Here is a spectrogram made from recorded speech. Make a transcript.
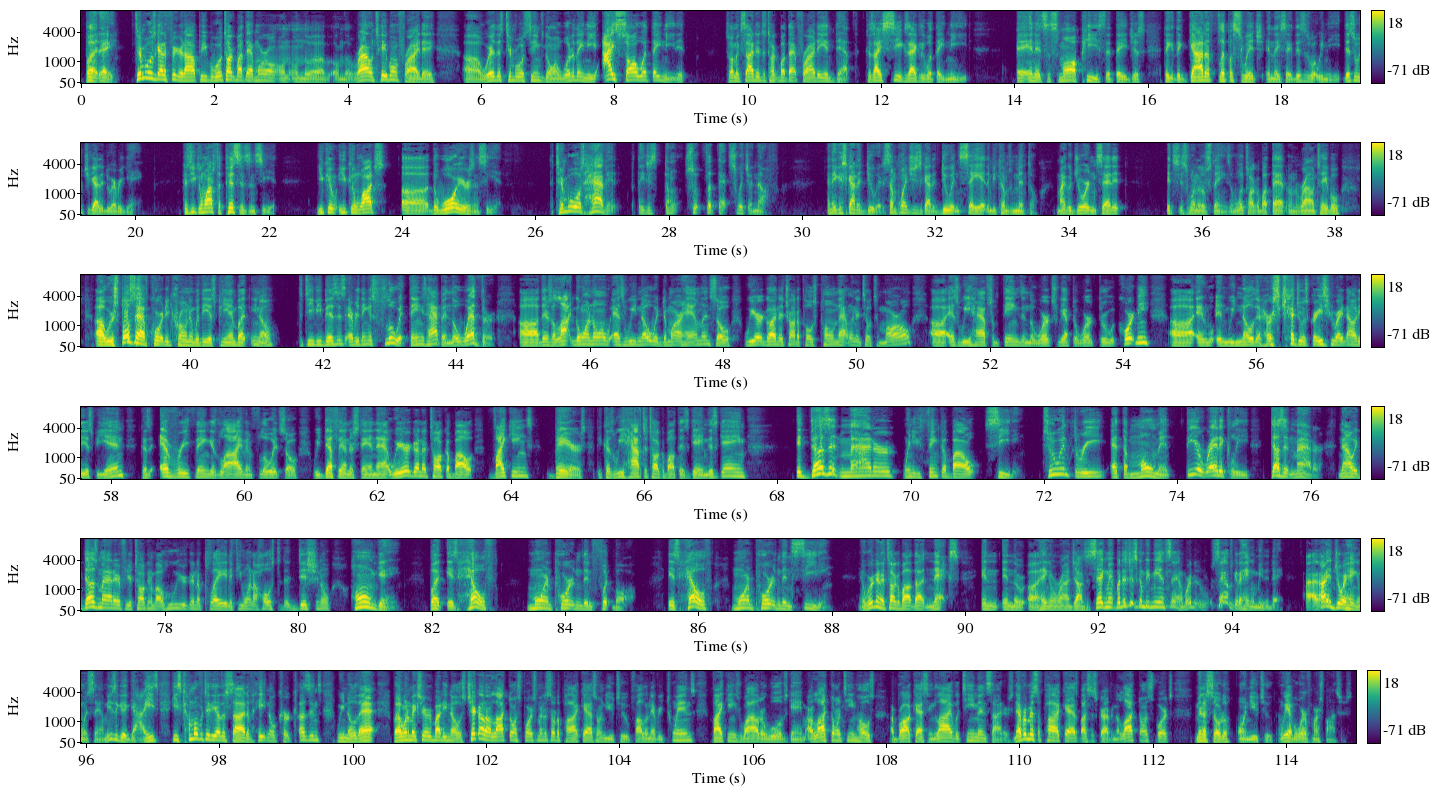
But hey, Timberwolves got to figure it out, people. We'll talk about that more on, on, on the uh, on the roundtable on Friday. Uh, where this Timberwolves team's going, what do they need? I saw what they needed. So I'm excited to talk about that Friday in depth because I see exactly what they need and it's a small piece that they just they, they gotta flip a switch and they say this is what we need. This is what you got to do every game. Because you can watch the pistons and see it. You can you can watch uh the warriors and see it. The timberwolves have it but they just don't flip that switch enough and they just got to do it. At some point you just got to do it and say it and it becomes mental. Michael jordan said it. It's just one of those things and we'll talk about that on the roundtable uh, we are supposed to have courtney cronin with espn but you know the TV business, everything is fluid. Things happen. The weather. Uh, there's a lot going on, as we know, with Damar Hamlin. So we are going to try to postpone that one until tomorrow, uh, as we have some things in the works we have to work through with Courtney. Uh, and and we know that her schedule is crazy right now at ESPN because everything is live and fluid. So we definitely understand that. We're going to talk about Vikings Bears because we have to talk about this game. This game it doesn't matter when you think about seeding. Two and three at the moment, theoretically, doesn't matter. Now, it does matter if you're talking about who you're going to play and if you want to host an additional home game. But is health more important than football? Is health more important than seeding? And we're going to talk about that next in in the uh, hanging around Johnson segment. But it's just going to be me and Sam. We're, Sam's going to hang with me today. I, I, enjoy hanging with Sam. He's a good guy. He's he's come over to the other side of hating on Kirk Cousins. We know that, but I want to make sure everybody knows. Check out our Locked On Sports Minnesota podcast on YouTube, following every Twins, Vikings, Wild, or Wolves game. Our Locked On team hosts are broadcasting live with team insiders. Never miss a podcast by subscribing to Locked On Sports Minnesota on YouTube. And we have a word from our sponsors.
